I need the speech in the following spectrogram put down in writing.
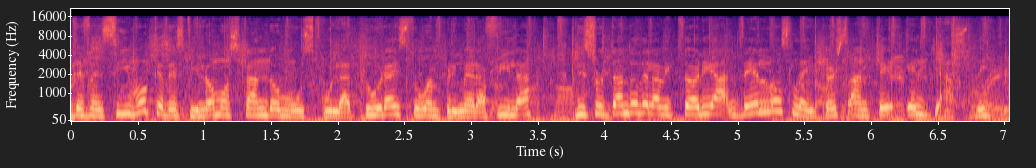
defensivo que desfiló mostrando musculatura estuvo en primera fila, disfrutando de la victoria de los Lakers ante el Jazz de Utah.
